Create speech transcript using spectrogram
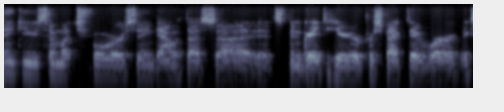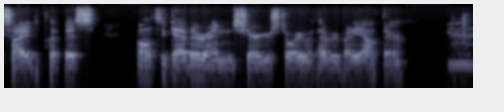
thank you so much for sitting down with us. Uh, it's been great to hear your perspective. We're excited to put this all together and share your story with everybody out there. Yeah, thank,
